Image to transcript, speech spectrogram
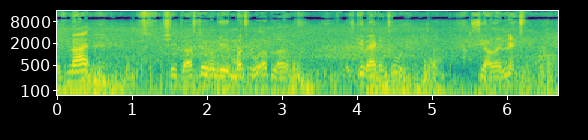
If not, shit, y'all still gonna get multiple uploads. Let's get back into it. See y'all in the next one.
